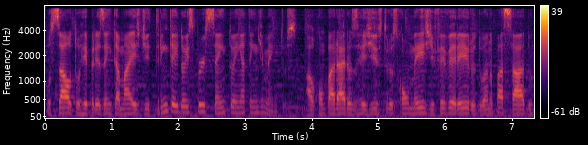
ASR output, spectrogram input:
O salto representa mais de 32% em atendimentos. Ao comparar os registros com o mês de fevereiro do ano passado,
